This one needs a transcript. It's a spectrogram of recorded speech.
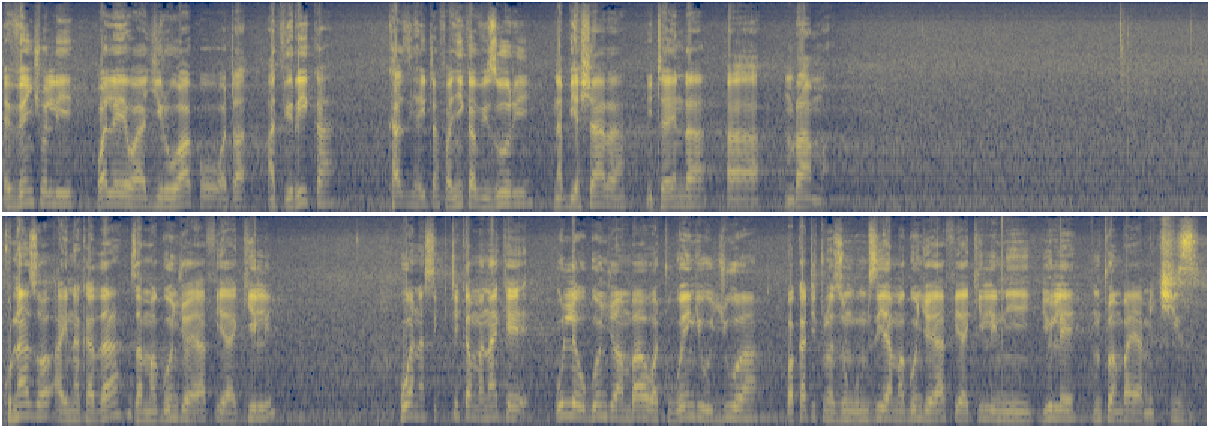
eventually wale waajiri wako wataathirika, kazi haitafanyika vizuri na biashara itaenda uh, mrama. Kunazo aina kadhaa za magonjwa ya afya ya akili. Huwa nasikitika manake ule ugonjwa ambao watu wengi hujua wakati tunazungumzia magonjwa ya afya ya akili ni yule mtu ambaye amechizi.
